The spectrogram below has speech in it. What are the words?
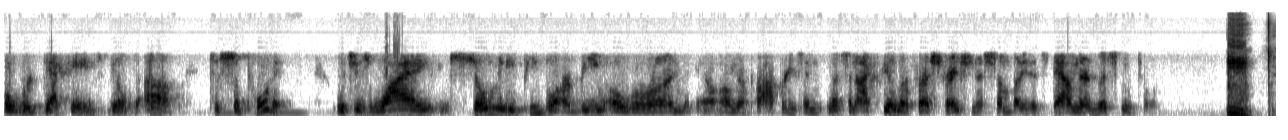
over decades built up to support it, which is why so many people are being overrun on their properties. And listen, I feel their frustration as somebody that's down there listening to them. Hmm.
